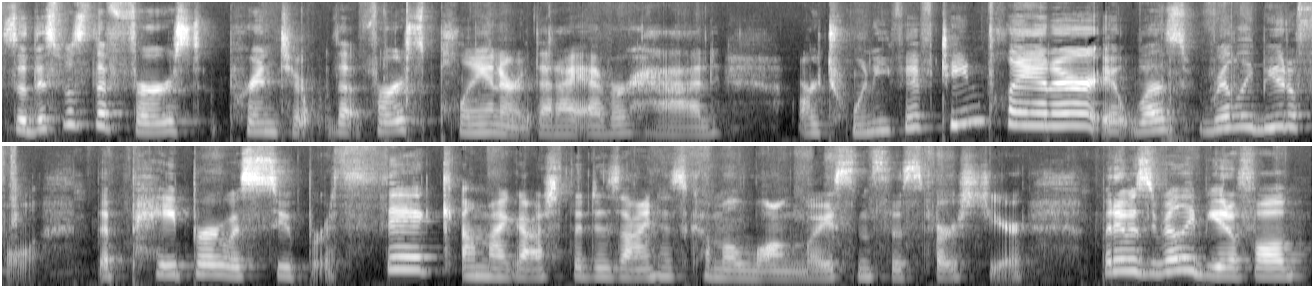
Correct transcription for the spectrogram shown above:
So this was the first printer, the first planner that I ever had our 2015 planner. It was really beautiful. The paper was super thick. Oh my gosh, the design has come a long way since this first year. But it was really beautiful.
